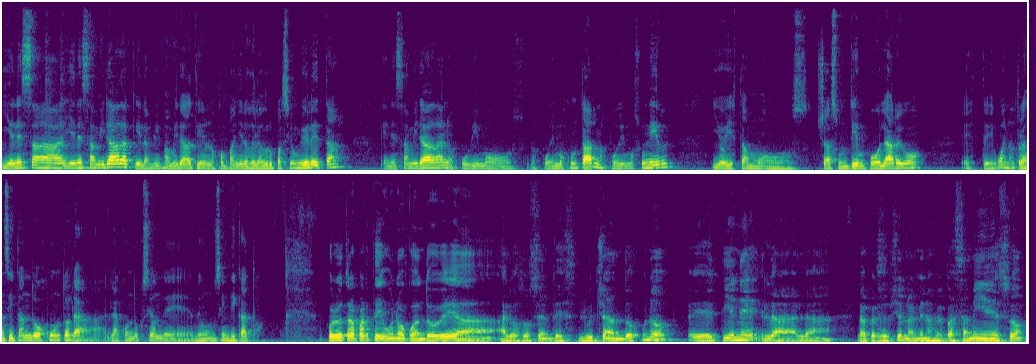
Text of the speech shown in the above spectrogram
Y en esa y en esa mirada, que la misma mirada tienen los compañeros de la agrupación Violeta, en esa mirada nos pudimos nos pudimos juntar, nos pudimos unir y hoy estamos ya hace un tiempo largo, este, bueno, transitando juntos la, conducción de, un sindicato. Por otra parte, uno cuando ve a, los docentes luchando, uno eh, tiene la, percepción, al menos me pasa a mí eso,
